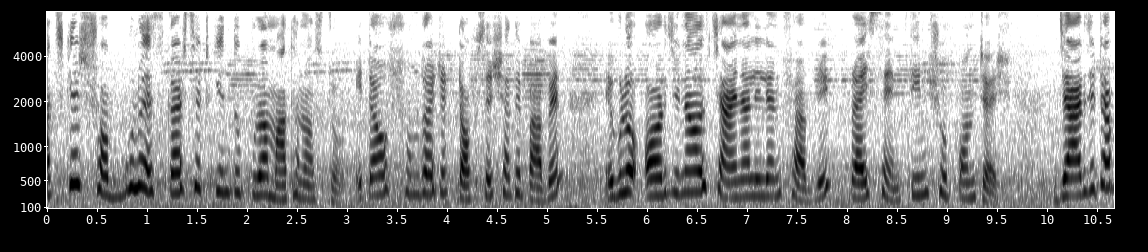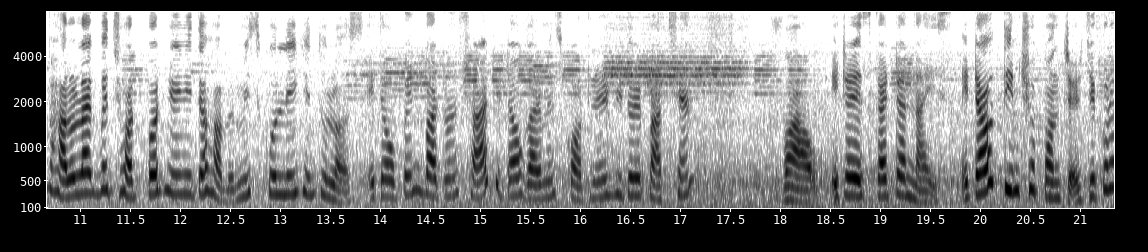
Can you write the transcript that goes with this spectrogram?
আজকের সবগুলো স্কার্ট সেট কিন্তু পুরো মাথা নষ্ট। এটাও সুন্দর একটা টপসের সাথে পাবেন। এগুলো original China linen fabric price same তিনশো পঞ্চাশ। যার যেটা ভালো লাগবে ঝটপট নিয়ে নিতে হবে। মিস করলেই কিন্তু লস এটা ওপেন বাটন শার্ট এটাও গার্মেন্টস কটনের ভিতরে পাচ্ছেন। ওয়াও এটার স্কার্টটা নাইস এটাও তিনশো পঞ্চাশ যে কোনো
